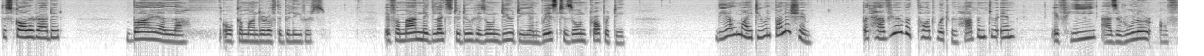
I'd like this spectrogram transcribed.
The scholar added, By Allah, O Commander of the believers, if a man neglects to do his own duty and waste his own property, the Almighty will punish him. But have you ever thought what will happen to him if he, as a ruler of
